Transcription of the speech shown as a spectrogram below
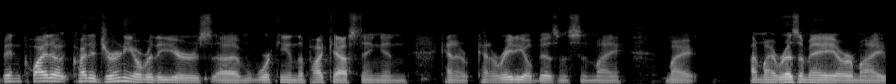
been quite a quite a journey over the years um, working in the podcasting and kind of kind of radio business. And my my on my resume or my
